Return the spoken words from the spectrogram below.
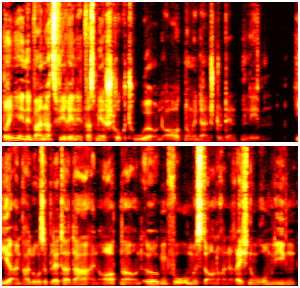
Bringe in den Weihnachtsferien etwas mehr Struktur und Ordnung in dein Studentenleben. Hier ein paar lose Blätter, da ein Ordner und irgendwo müsste auch noch eine Rechnung rumliegen.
